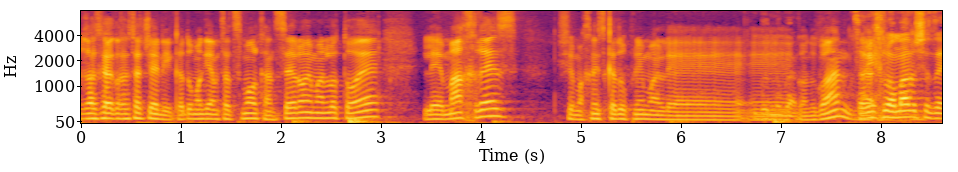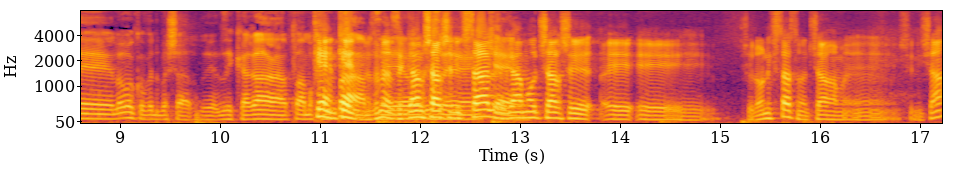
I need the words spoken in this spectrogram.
רק קצת שני, כדור מגיע מצד שמאל, קאנסלו, אם אני לא טועה, למאחרז. שמכניס כדור פנימה לגונדוגן. צריך לומר שזה לא רק עובד בשער, זה קרה פעם אחר פעם. כן, כן, זאת אומרת, זה גם שער שנפסל כן. וגם עוד שער אה, אה, שלא נפסל, זאת אומרת, שער אה, שנשאר.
